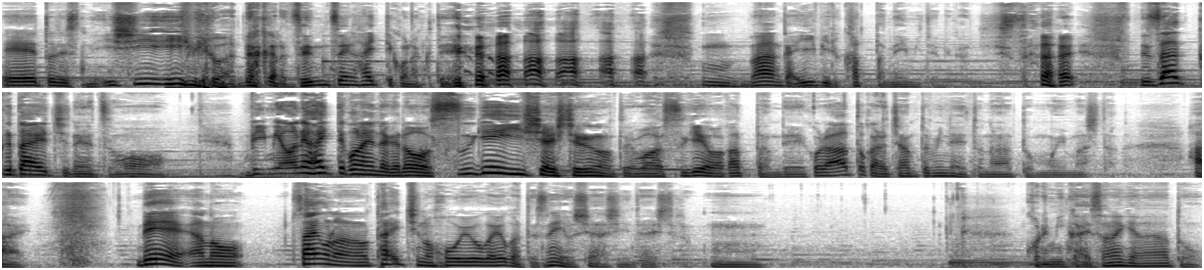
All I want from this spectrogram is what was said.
えっ、ー、とですね、石井イービルはだから全然入ってこなくて うん、なんかイービル勝ったね、みたいな感じです。で、ザック太一のやつも、微妙に入ってこないんだけど、すげえいい試合してるのってはすげえ分かったんで、これ後からちゃんと見ないとなと思いました。はい。で、あの、最後のあの、太一の抱擁が良かったですね、吉橋に対しての。うん。これ見返さなきゃなと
